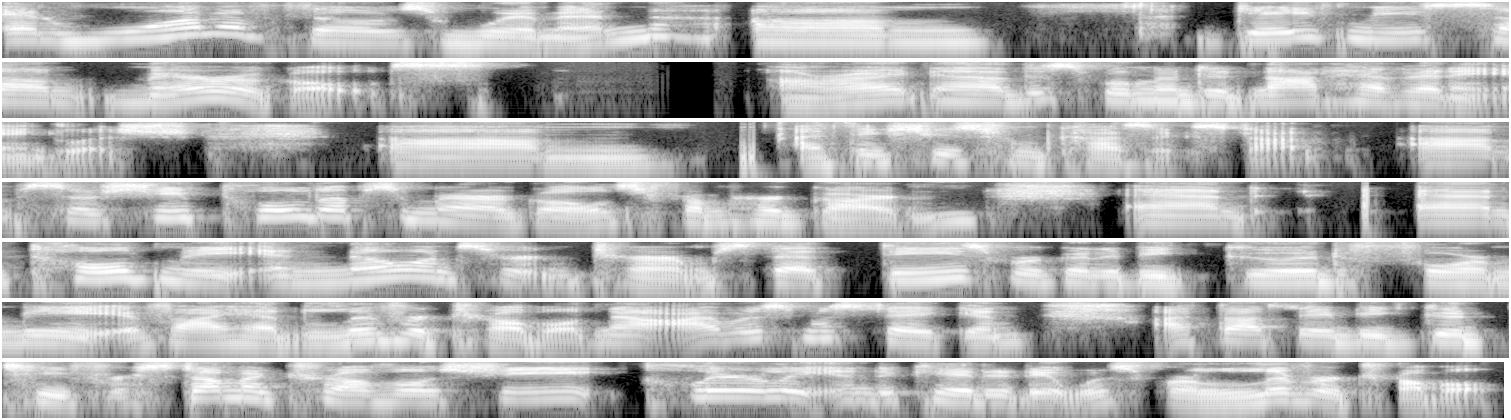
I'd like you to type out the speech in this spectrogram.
and one of those women um, gave me some marigolds all right. Now, this woman did not have any English. Um, I think she's from Kazakhstan. Um, so she pulled up some marigolds from her garden and and told me in no uncertain terms that these were going to be good for me if I had liver trouble. Now, I was mistaken. I thought they'd be good tea for stomach trouble. She clearly indicated it was for liver trouble,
